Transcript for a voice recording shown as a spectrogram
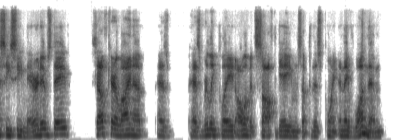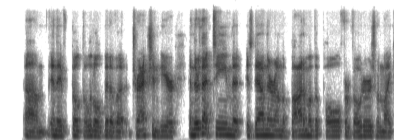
SEC narratives, Dave. South Carolina has has really played all of its soft games up to this point, and they've won them. Um, and they've built a little bit of a traction here. And they're that team that is down there around the bottom of the poll for voters when like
